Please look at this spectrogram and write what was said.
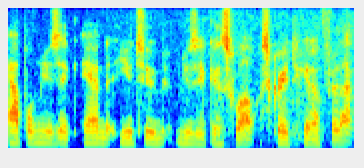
Apple Music, and YouTube Music as well. It's great to get up for that.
